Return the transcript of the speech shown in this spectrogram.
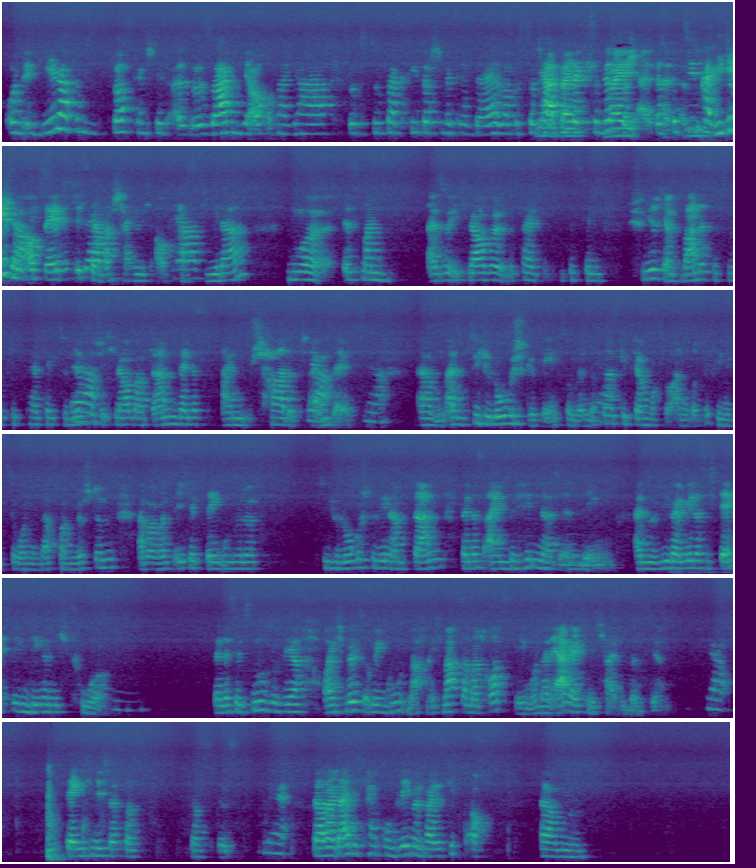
Und in jeder von diesen Floskeln steht, also sagen die auch immer, ja, du bist super kritisch mit dir selber, bist total Ja, weil, perfektionistisch. weil das also bezieht halt kritisch jeder auf selbst ist ja. wahrscheinlich auch Ja. fast jeder. Nur ist man, also ich glaube, es ist halt ein bisschen schwierig, ab wann ist es wirklich perfektionistisch. Ja. Ich glaube, ab dann, wenn es einem schadet, Ja. einem selbst. Ja. Ähm, also psychologisch gesehen zumindest. Ja. Es gibt ja auch noch so andere Definitionen davon bestimmt. Aber was ich jetzt denken würde, psychologisch gesehen, ab dann, wenn es einen behindert in Dingen. Also wie bei mir, dass ich deswegen Dinge nicht tue. Mhm. Wenn es jetzt nur so wäre, oh, ich will es unbedingt gut machen, ich mache es aber trotzdem und dann ärgere ich mich halt ein bisschen. Ja. Denke ich nicht, dass das das ist. Nee. Dabei da hätte ich kein Problem mit, weil es gibt auch, ähm,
